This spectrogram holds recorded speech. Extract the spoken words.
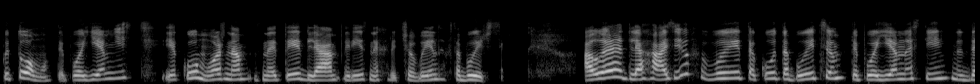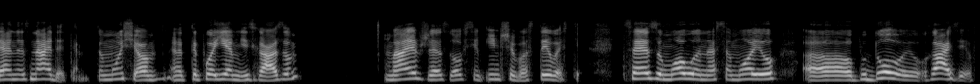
питому теплоємність, яку можна знайти для різних речовин в табличці. Але для газів ви таку таблицю теплоємності ніде не знайдете, тому що е, теплоємність газу має вже зовсім інші властивості. Це зумовлено самою е, будовою газів.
